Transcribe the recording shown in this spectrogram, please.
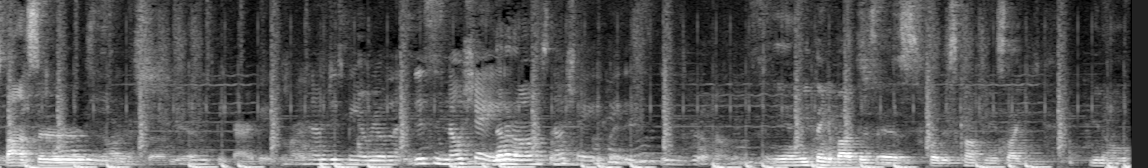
Sponsors and all that stuff, yeah. They just be garbage. I'm just being real. This is no shade. No, no, no, no shade, but it's, it's real honest. Yeah, and we think about this as for this company, it's like you know,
